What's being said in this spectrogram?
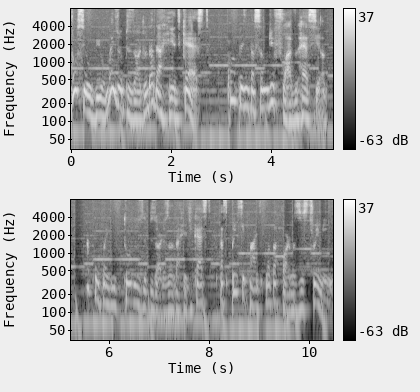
Você ouviu mais um episódio da Da Redcast, com a apresentação de Flávio Hessia. Acompanhe todos os episódios da Redcast nas principais plataformas de streaming.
